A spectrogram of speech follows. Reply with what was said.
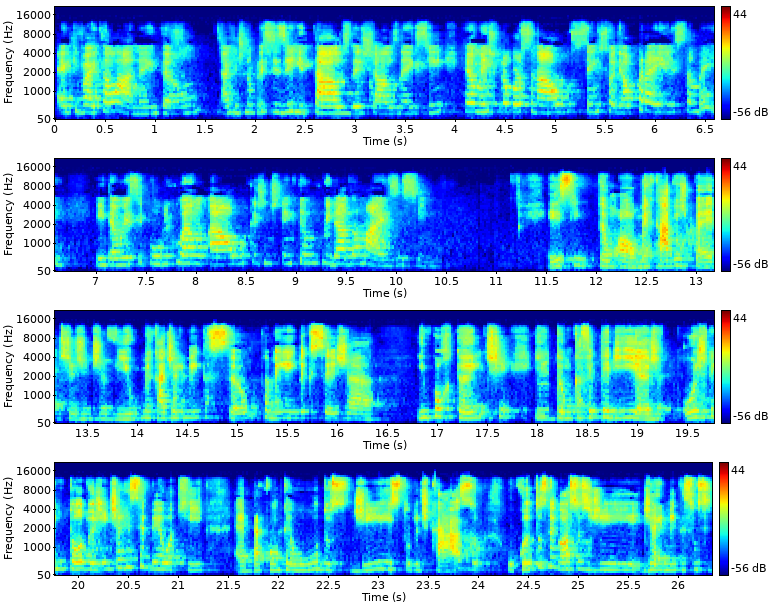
é que vai estar tá lá, né? Então, a gente não precisa irritá-los, deixá-los, né? E sim realmente proporcionar algo sensorial para eles também. Então, esse público é, um, é, algo que a gente tem que ter um cuidado a mais, assim. Esse, então, ó, o mercado de pet a gente já viu, o mercado de alimentação também, ainda que seja importante. Então, cafeteria, hoje tem todo, a gente já recebeu aqui é, para conteúdos de estudo de caso, o quanto os negócios de, de alimentação se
